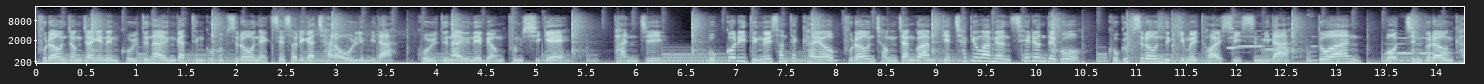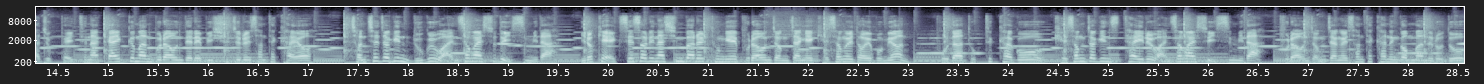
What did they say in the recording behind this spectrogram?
브라운 정장에는 골드나 은 같은 고급스러운 액세서리가 잘 어울립니다. 골드나 은의 명품 시계, 반지, 목걸이 등을 선택하여 브라운 정장과 함께 착용하면 세련되고 고급스러운 느낌을 더할 수 있습니다. 또한 멋진 브라운 가죽 벨트나 깔끔한 브라운 데레비 슈즈를 선택하여 전체적인 룩을 완성할 수도 있습니다. 이렇게 액세서리나 신발을 통해 브라운 정장의 개성을 더해보면 보다 독특하고 개성적인 스타일을 완성할 수 있습니다. 브라운 정장을 선택하는 것만으로도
